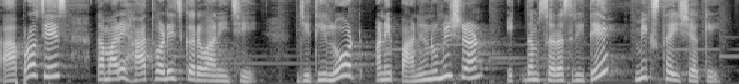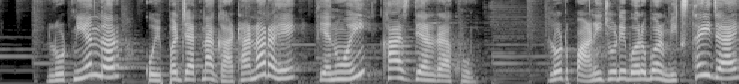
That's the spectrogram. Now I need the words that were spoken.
આ પ્રોસેસ તમારે હાથ વડે જ કરવાની છે. જેથી લોટ અને પાણીનું મિશ્રણ એકદમ સરસ રીતે મિક્સ થઈ શકે. લોટની અંદર કોઈ પણ જાતના ગાંઠા ન રહે તેનું અહીં ખાસ ધ્યાન રાખવું. લોટ પાણી જોડે બરોબર મિક્સ થઈ જાય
